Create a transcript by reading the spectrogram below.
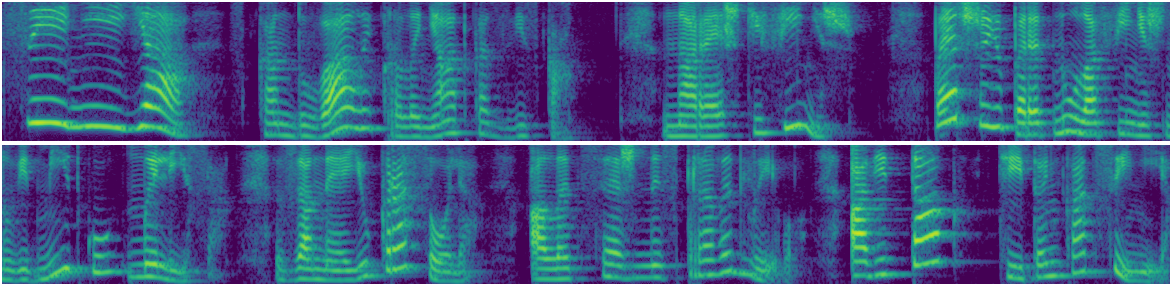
цинія. скандували кроленятка з візка. Нарешті фініш. Першою перетнула фінішну відмітку Меліса. За нею красоля. Але це ж несправедливо. А відтак тітонька Цинія.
